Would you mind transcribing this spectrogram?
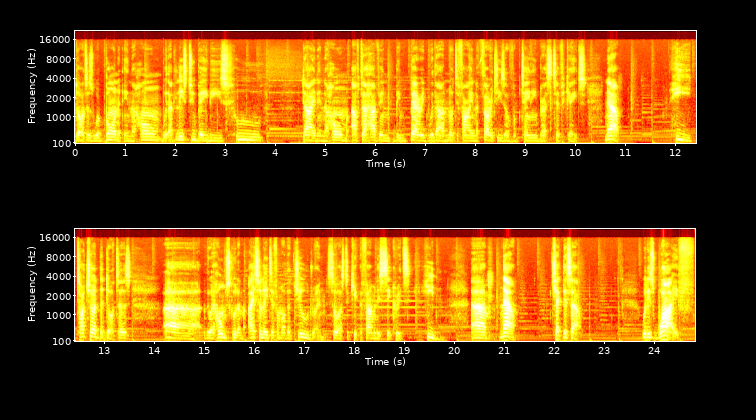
daughters were born in the home with at least two babies who died in the home after having been buried without notifying authorities of obtaining birth certificates. Now, he tortured the daughters. Uh, they were homeschooled and isolated from other children so as to keep the family's secrets hidden. Um, now, check this out. With his wife,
